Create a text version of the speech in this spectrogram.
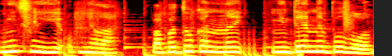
міцно її обняла. Пападука ніде не було.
